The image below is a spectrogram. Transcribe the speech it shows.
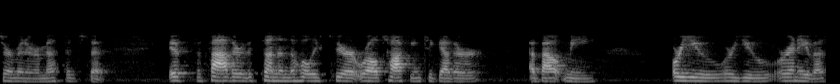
sermon or a message that if the Father, the Son, and the Holy Spirit were all talking together about me, or you, or you, or any of us,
